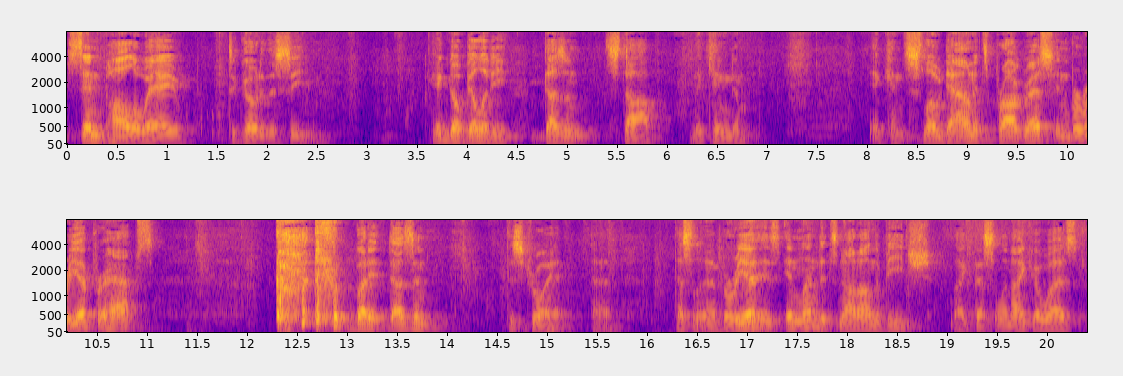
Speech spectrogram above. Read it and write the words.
send Paul away to go to the sea. Ignobility doesn't stop the kingdom. It can slow down its progress in Berea, perhaps, but it doesn't destroy it. Uh, uh, Berea is inland, it's not on the beach like Thessalonica was,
